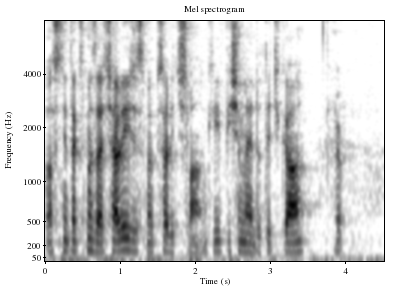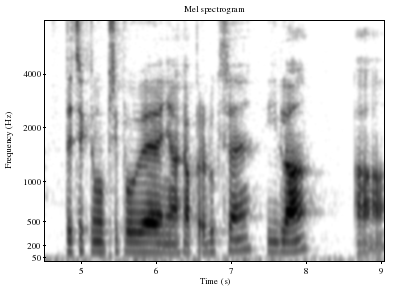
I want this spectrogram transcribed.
vlastně tak jsme začali, že jsme psali články, píšeme je do teďka. Jo. Teď se k tomu připojuje nějaká produkce jídla a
